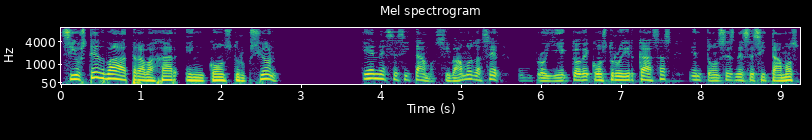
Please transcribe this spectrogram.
Si usted va a trabajar en construcción, ¿qué necesitamos? Si vamos a hacer un proyecto de construir casas, entonces necesitamos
